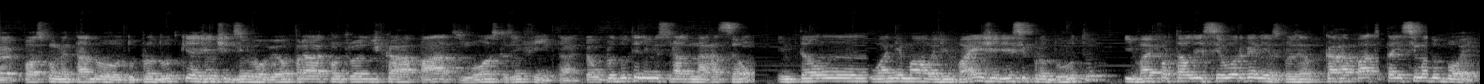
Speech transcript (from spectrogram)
é, posso comentar do, do produto que a gente desenvolveu para controle de carrapatos, moscas, enfim, tá? Então, o produto ele é misturado na ração então, o animal ele vai ingerir esse produto e vai fortalecer o organismo. Por exemplo, o carrapato está em cima do boi.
